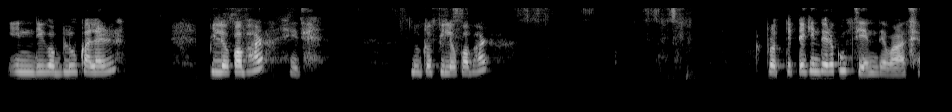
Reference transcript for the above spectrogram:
ইন্ডিগো ব্লু কালারের পিলো কভার এই যে। দুটো পিলো কভার প্রত্যেকটা কিন্তু এরকম চেন দেওয়া আছে।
